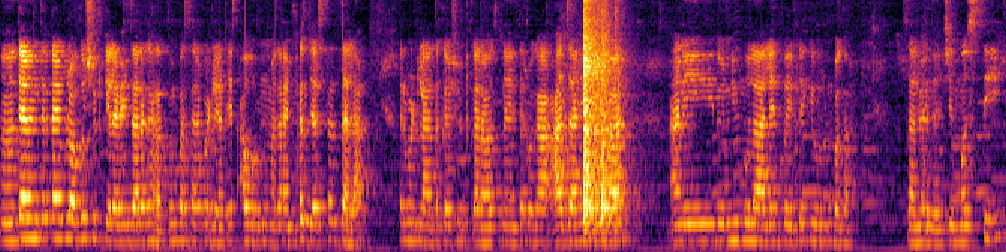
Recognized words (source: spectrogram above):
त्यानंतर काय ब्लॉगच शूट केला नाही जरा घरात पण पसारा पडलेला ते आवरून माझा टाईमपास जास्तच झाला. तर म्हटलं आता काय शूट करावंच नाही. तर बघा आज आहे रविवार आणि दोन्ही मुलं आलेत बैठकीवरून बघा. चालू आहे त्यांची मस्ती.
